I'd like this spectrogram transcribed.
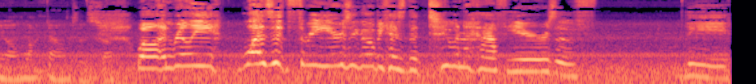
you know, lockdowns and stuff. Well, and really, was it three years ago? Because the two and a half years of the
